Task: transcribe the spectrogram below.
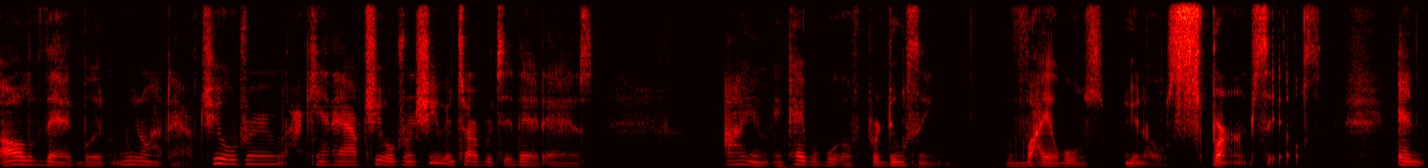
all of that, but we don't have to have children. I can't have children. She interpreted that as I am incapable of producing viable, you know, sperm cells. And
